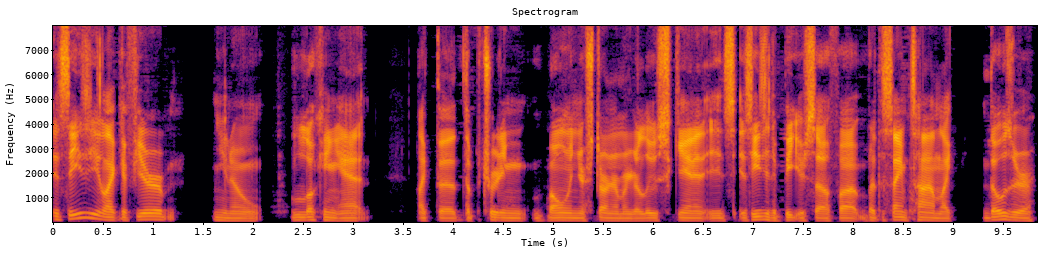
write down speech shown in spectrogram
It's easy, like if you're, you know, looking at like the the protruding bone in your sternum or your loose skin, it's it's easy to beat yourself up, but at the same time, like those are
